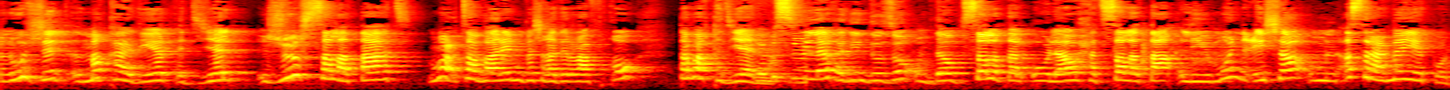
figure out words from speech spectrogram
نوجد المقادير ديال جوج سلطات معتبرين باش غادي نرافقوا الطبق ديالنا. بسم الله غادي ندوزو. نبداو بالسلطه الأولى. واحد السلطه اللي منعشه ومن أسرع ما يكون.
